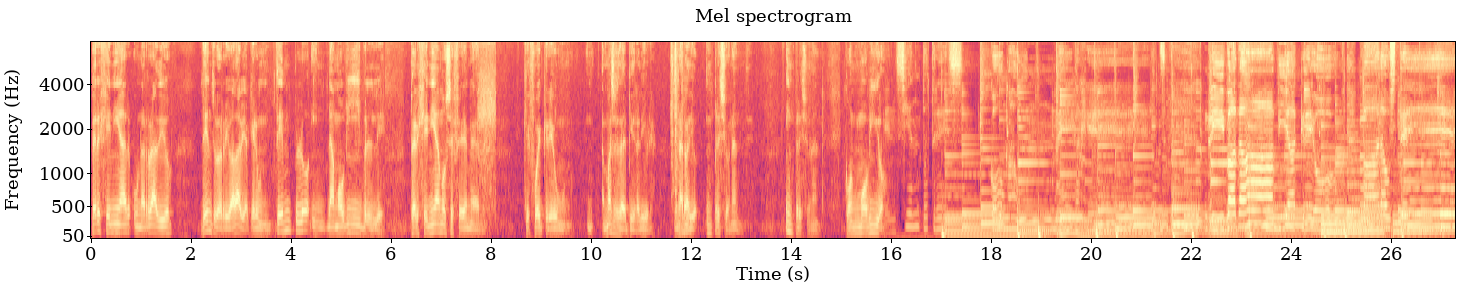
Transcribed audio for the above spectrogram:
pergeniar una radio dentro de Rivadavia, que era un templo inamovible. Pergeniamos FMR, que fue, creo, un, más allá de Piedra Libre, una radio impresionante, impresionante, conmovió. 103,1 megahertz. Rivadavia creó para usted.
